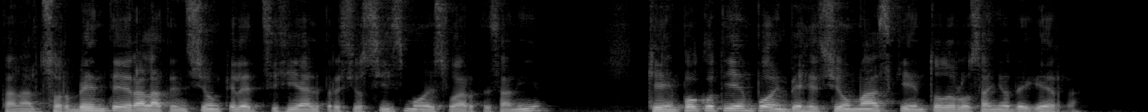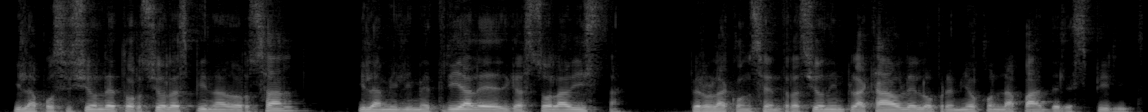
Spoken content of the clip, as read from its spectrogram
Tan absorbente era la atención que le exigía el preciosismo de su artesanía, que en poco tiempo envejeció más que en todos los años de guerra, y la posición le torció la espina dorsal y la milimetría le desgastó la vista, pero la concentración implacable lo premió con la paz del espíritu.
